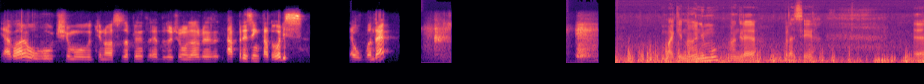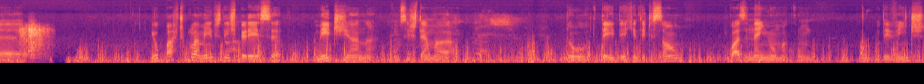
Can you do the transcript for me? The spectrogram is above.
e agora o último de nossos apre- dos últimos apre- apresentadores é o André. Magnânimo, André, prazer. É, Eu particularmente tenho experiência mediana com o sistema do D&D quinta edição, quase nenhuma com o D20.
